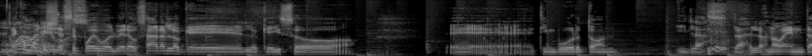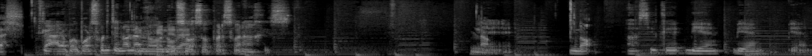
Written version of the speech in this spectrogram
Es bueno, como que ya se puede volver a usar lo que, lo que hizo eh, Tim Burton y las, las de los noventas. Claro, porque por suerte Nolan no, no usó esos personajes. No, Eh, no. así que bien, bien, bien.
